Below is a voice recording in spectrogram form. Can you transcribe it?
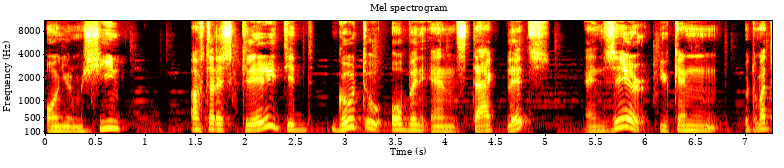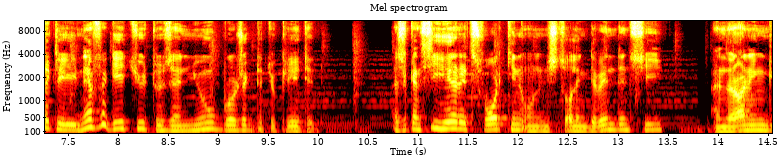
on your machine, after it's created, go to open and StackBlitz and there you can automatically navigate you to the new project that you created. As you can see here, it's working on installing dependency and running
